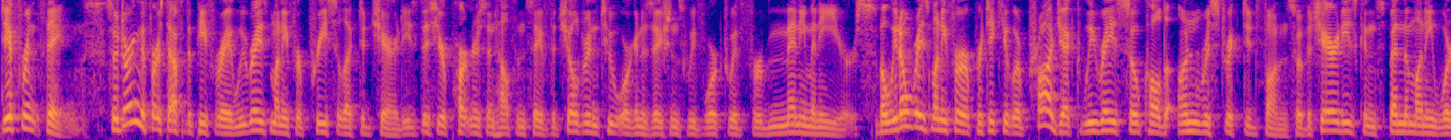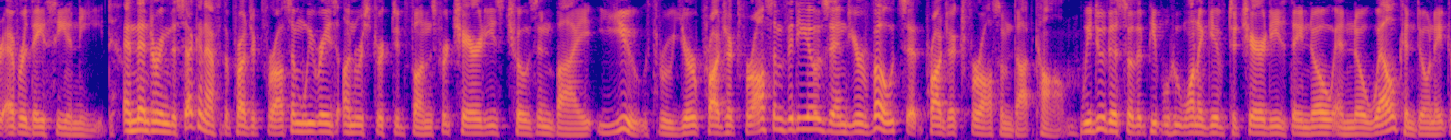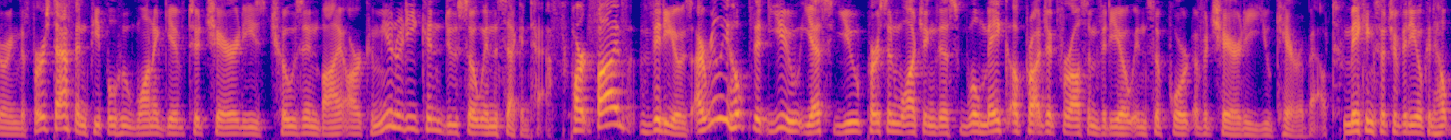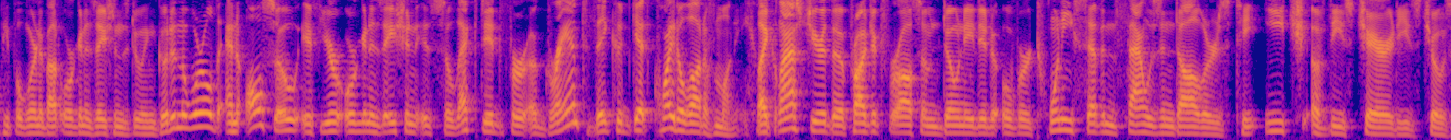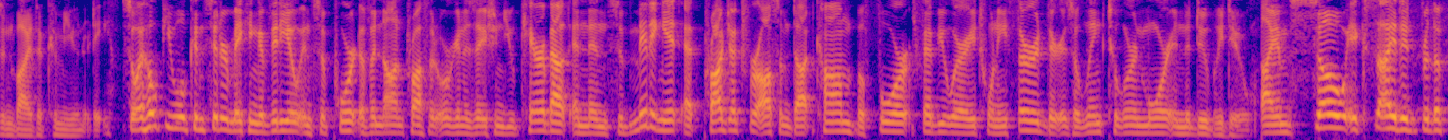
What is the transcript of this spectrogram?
different things. So during the first half of the P4A, we raised money for pre-selected charities. This year, Partners in Health and Save the Children, two organizations we've worked with for many, many years. But we don't raise money for a particular project, we raise so-called unrestricted funds, so the charities can spend the money wherever they see a need. And then during the second half of the project, Project for Awesome, we raise unrestricted funds for charities chosen by you through your Project for Awesome videos and your votes at projectforawesome.com. We do this so that people who want to give to charities they know and know well can donate during the first half, and people who want to give to charities chosen by our community can do so in the second half. Part 5 Videos. I really hope that you, yes, you person watching this, will make a Project for Awesome video in support of a charity you care about. Making such a video can help people learn about organizations doing good in the world, and also, if you're your organization is selected for a grant, they could get quite a lot of money. Like last year, the Project for Awesome donated over $27,000 to each of these charities chosen by the community. So I hope you will consider making a video in support of a nonprofit organization you care about and then submitting it at projectforawesome.com before February 23rd. There is a link to learn more in the doobly-doo. I am so excited for the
